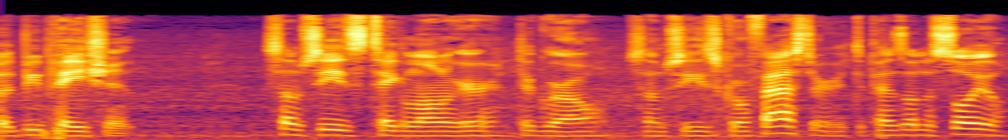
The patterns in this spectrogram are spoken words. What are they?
but be patient some seeds take longer to grow some seeds grow faster it depends on the soil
